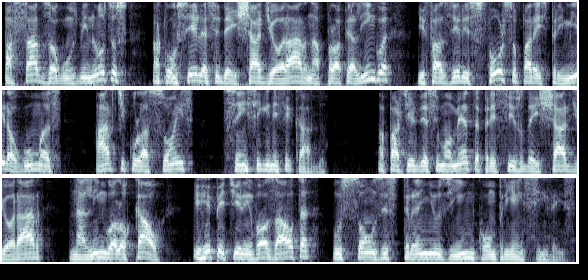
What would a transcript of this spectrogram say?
Passados alguns minutos, aconselha-se deixar de orar na própria língua e fazer esforço para exprimir algumas articulações sem significado. A partir desse momento é preciso deixar de orar na língua local e repetir em voz alta os sons estranhos e incompreensíveis.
